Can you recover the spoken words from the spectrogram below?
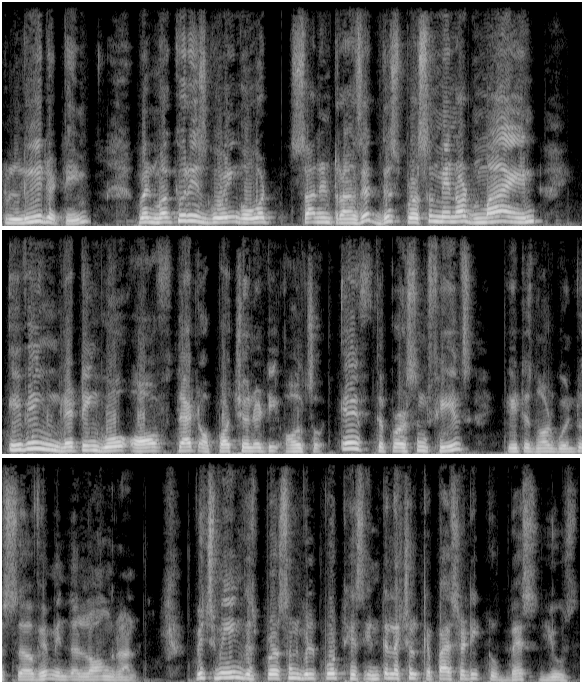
to lead a team. When Mercury is going over Sun in transit, this person may not mind even letting go of that opportunity also. If the person feels it is not going to serve him in the long run which means this person will put his intellectual capacity to best use.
